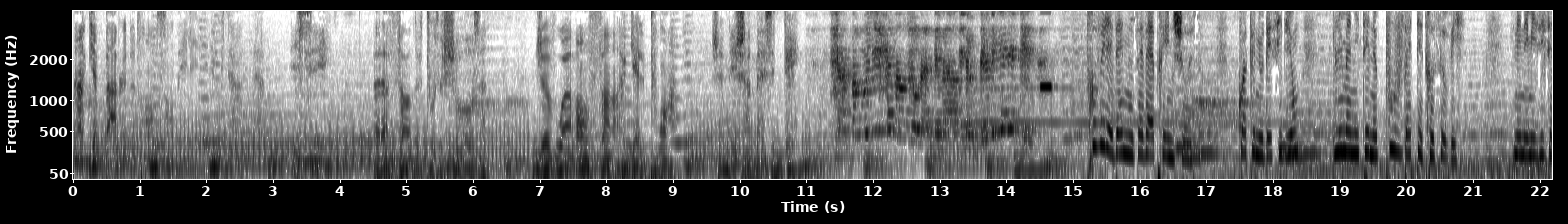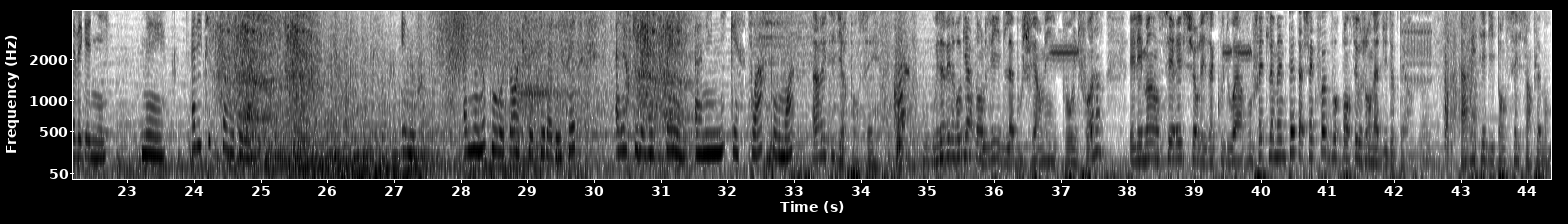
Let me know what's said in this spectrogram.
incapable de transcender l'inéluctable. Ici, à la fin de toute chose, je vois enfin à quel point je n'ai jamais été. Trouver l'Éden nous avait appris une chose. Quoi que nous décidions, l'humanité ne pouvait être sauvée. Les Némésis avaient gagné. Mais allait-il s'arrêter là? Et nous Allions-nous pour autant accepter la défaite alors qu'il restait un unique espoir pour moi? Arrêtez d'y repenser. Quoi? Vous avez le regard dans le vide, la bouche fermée, pour une fois, et les mains serrées sur les accoudoirs. Vous faites la même tête à chaque fois que vous repensez au journal du docteur. Arrêtez d'y penser simplement.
